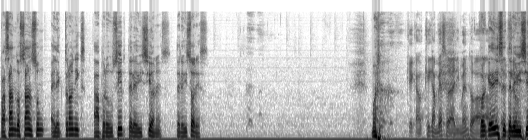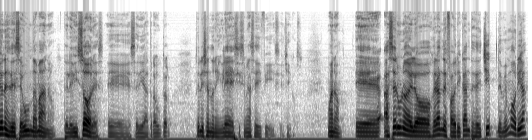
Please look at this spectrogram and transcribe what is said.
pasando Samsung Electronics a producir televisiones, televisores. Bueno, ¿Qué, qué cambiazo de alimento? a- porque a dice televisiones de segunda mano, televisores eh, sería traductor. Estoy leyendo en inglés y se me hace difícil, chicos. Bueno, eh, hacer uno de los grandes fabricantes de chip de memoria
